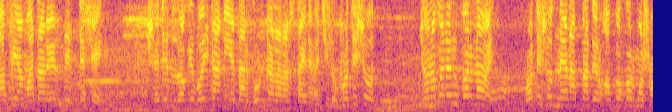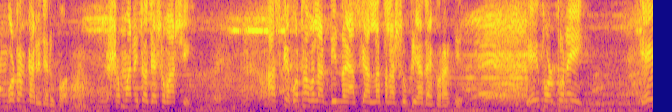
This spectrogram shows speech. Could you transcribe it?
মাফিয়া মাদারের নির্দেশে সেদিন লগি বইটা নিয়ে তার গুন্ডারা রাস্তায় নেমেছিল। প্রতিশোধ জনগণের উপর নয়, প্রতিশোধ নেন আপনাদের অপকর্ম সংগঠনকারীদের উপর। সম্মানিত দেশবাসী, আজকে কথা বলার দিন নয়, আজকে আল্লাহ তালা শুক্রিয়া আদায় করার দিন। এই পল্টনেই এই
